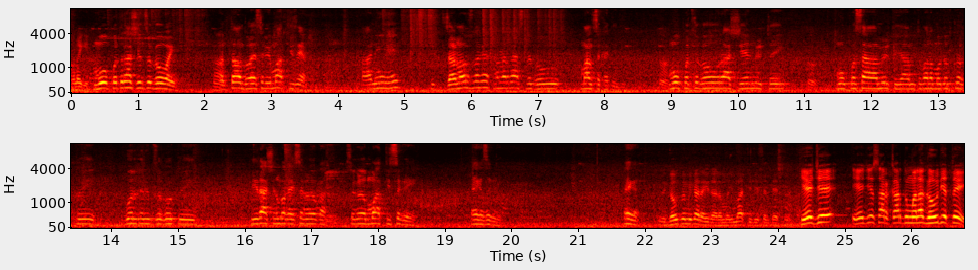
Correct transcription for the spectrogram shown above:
बोला की. मोफत राशनचं गहू आहे. आणि तांदूळ आहे सगळी मातीच आहे. आणि जनावर सुद्धा काय खाणार नाही असलं गहू माणसं खाते मोफतचं गहू राशन मिळतंय. मोफत सा मिळतंय. आम्ही तुम्हाला मदत करतोय. गोरगरीब जगवतोय. ती राशन बघाय सगळं का सगळं माती सगळे आहे का सगळे? आहे का? गहू कमी करायचं जरा म्हणजे माती दिसेल हे जे हे जे सरकार तुम्हाला गहू देतंय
